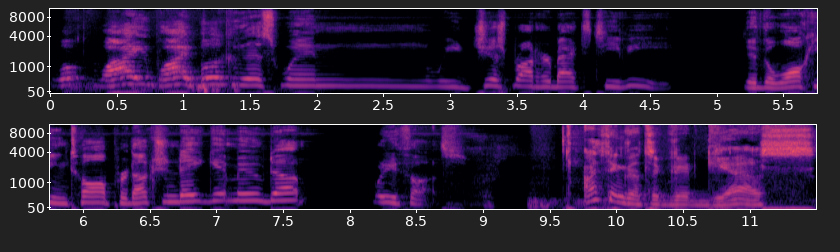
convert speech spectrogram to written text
wh- why why book this when we just brought her back to TV? Did the Walking Tall production date get moved up? What are your thoughts? I think that's a good guess.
